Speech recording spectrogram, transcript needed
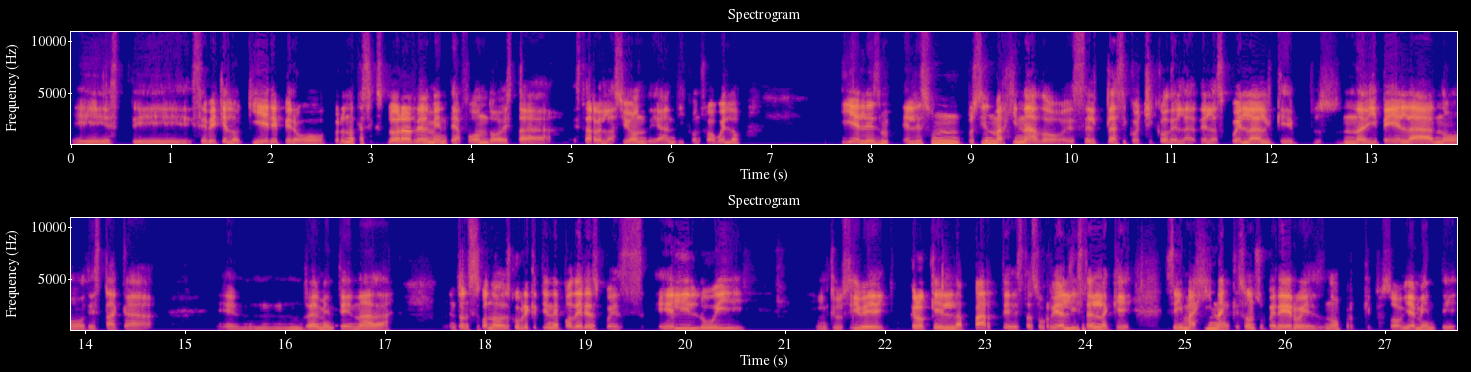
Este, se ve que lo quiere, pero, pero nunca se explora realmente a fondo esta, esta relación de Andy con su abuelo y él es, él es un, pues sí, un marginado, es el clásico chico de la, de la escuela al que pues, nadie pela, no destaca en realmente nada. Entonces, cuando descubre que tiene poderes, pues él y Louis, inclusive creo que la parte esta surrealista en la que se imaginan que son superhéroes, ¿no? Porque pues obviamente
